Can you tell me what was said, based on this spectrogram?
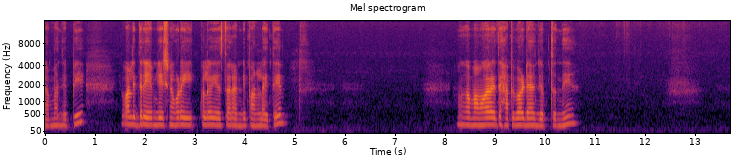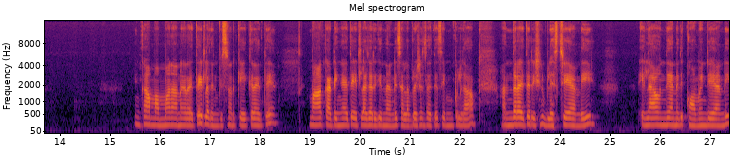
రమ్మని చెప్పి. వాళ్ళిద్దరు ఏం చేసినా కూడా ఈక్వల్గా చేస్తారండి పనులు అయితే ఇంకా మా అమ్మగారు అయితే హ్యాపీ బర్త్డే అని చెప్తుంది. ఇంకా మా అమ్మ నాన్నగారు అయితే ఇట్లా తినిపిస్తున్నారు కేక్ అయితే. మా కటింగ్ అయితే ఇట్లా జరిగిందండి సెలబ్రేషన్స్ అయితే సింపుల్గా. అందరూ అయితే రిషిని బ్లెస్ చేయండి. ఎలా ఉంది అనేది కామెంట్ చేయండి.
